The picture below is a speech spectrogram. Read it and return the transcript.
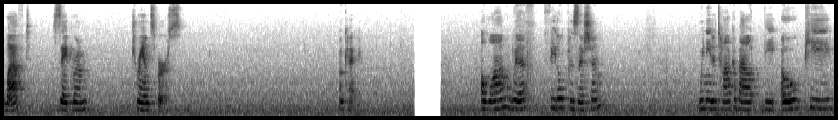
Left sacrum transverse. Okay. Along with fetal position, we need to talk about the OP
